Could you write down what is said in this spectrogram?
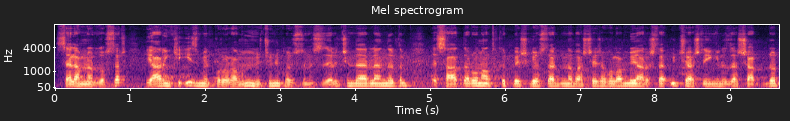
Selamlar dostlar. Yarınki İzmir programının 3. koşusunu sizler için değerlendirdim. E, saatler 16.45 gösterdiğinde başlayacak olan bu yarışta 3 yaşlı İngilizler şartlı 4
